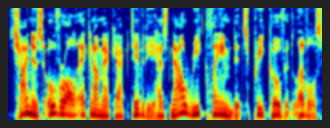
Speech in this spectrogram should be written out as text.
China's overall economic activity has now reclaimed its pre COVID levels,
